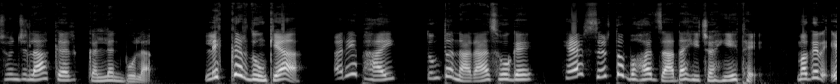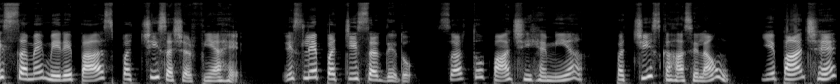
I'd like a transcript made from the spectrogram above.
झुंझला कर कल्लन बोला। लिख कर दूँ क्या? अरे भाई, तुम तो नाराज़ हो गए। खैर, सिर तो बहुत ज़्यादा ही चाहिए थे, मगर इस समय मेरे पास पच्चीस अशरफियाँ हैं, इसलिए पच्चीस सर दे दो। सर तो पाँच ही है, मियाँ। पच्चीस कहाँ से लाऊं? ये पाँच हैं,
